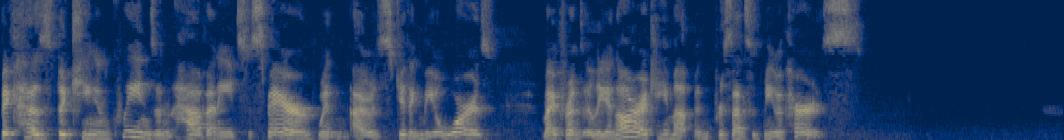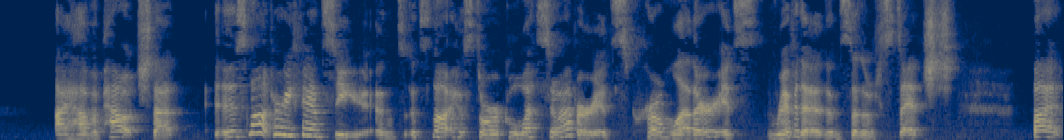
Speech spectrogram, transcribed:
because the king and queen didn't have any to spare when I was getting the awards, my friend Eleonora came up and presented me with hers. I have a pouch that is not very fancy and it's not historical whatsoever. It's chrome leather, it's riveted instead of stitched. But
